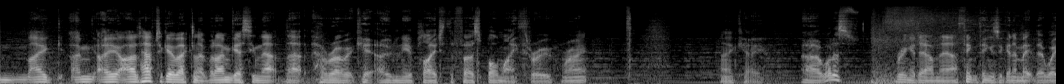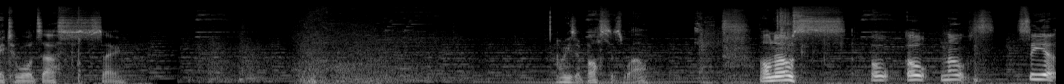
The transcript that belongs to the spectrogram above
Mm, I, I'm, I, I'd have to go back and look, but I'm guessing that that heroic hit only applied to the first bomb I threw, right? Okay. Uh, well, let's bring her down there. I think things are going to make their way towards us, so... Oh, he's a boss as well. Oh no! Oh, oh, no! See ya!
